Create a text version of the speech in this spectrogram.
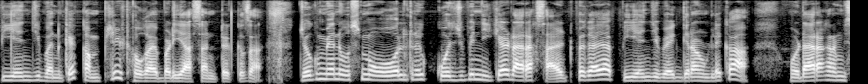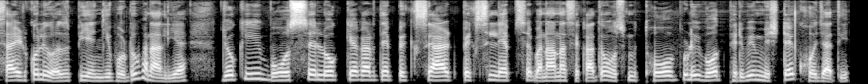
पी एन बन के कंप्लीट हो गया बड़ी आसान ट्रिक के साथ। जो कि मैंने उसमें ऑलरेडी कुछ भी नहीं किया डायरेक्ट साइड पे गया पीएनजी बैकग्राउंड लेकर वो डायरेक्ट अपनी साइड को लिया पीएनजी फ़ोटो बना लिया है। जो कि बहुत से लोग क्या करते हैं पिक्स आर्ट पिक्सल ऐप से बनाना सिखाते हैं, उसमें थोड़ी बहुत फिर भी मिस्टेक हो जाती है।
